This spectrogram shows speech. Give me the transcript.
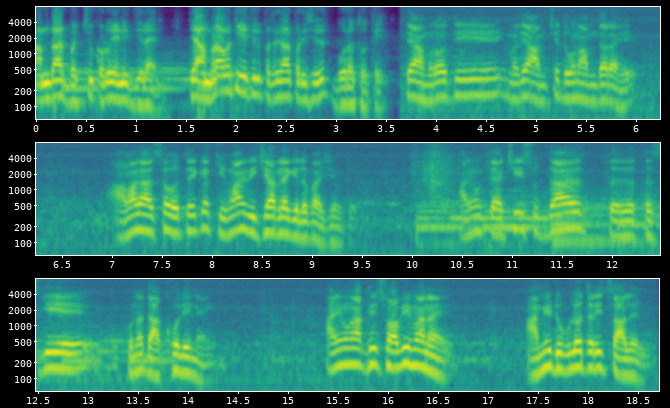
आमदार बच्चू कडू यांनी दिलंय. ते अमरावती येथील पत्रकार परिषदेत बोलत होते. त्या अमरावतीमध्ये आमचे दोन आमदार आहे आम्हाला असं होतं की किमान विचारलं गेलं पाहिजे होतं. आणि मग त्याची सुद्धा त तसगी कुणं दाखवली नाही. आणि मग अगदी स्वाभिमान आहे. आम्ही डुबलो तरी चालेल.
